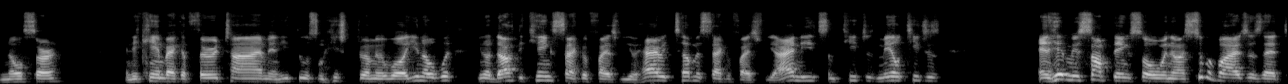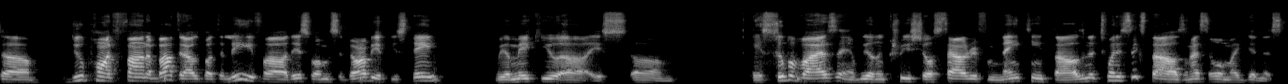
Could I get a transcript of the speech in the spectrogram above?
No, sir. And he came back a third time and he threw some history on me. Well, you know what? You know, Dr. King sacrificed for you. Harry Tubman sacrificed for you. I need some teachers, male teachers, and hit me something. So when my supervisors at uh, DuPont found about that I was about to leave, uh, they said, well, Mr. Darby, if you stay, we'll make you uh, a, um, a supervisor and we'll increase your salary from 19,000 to 26,000. I said, oh my goodness.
